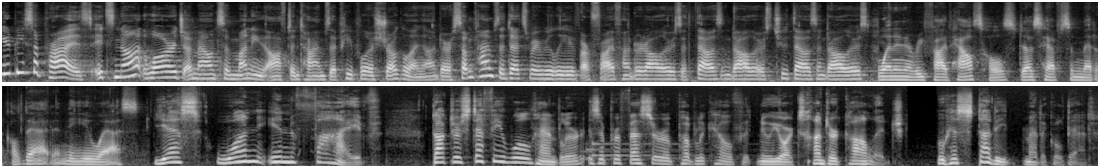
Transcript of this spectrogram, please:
You'd be surprised. It's not large amounts of money oftentimes that people are struggling under. Sometimes the debts we relieve are $500, $1,000, $2,000. One in every five households does have some medical debt in the U.S. Yes, one in five. Dr. Steffi Woolhandler is a professor of public health at New York's Hunter College who has studied medical debt.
